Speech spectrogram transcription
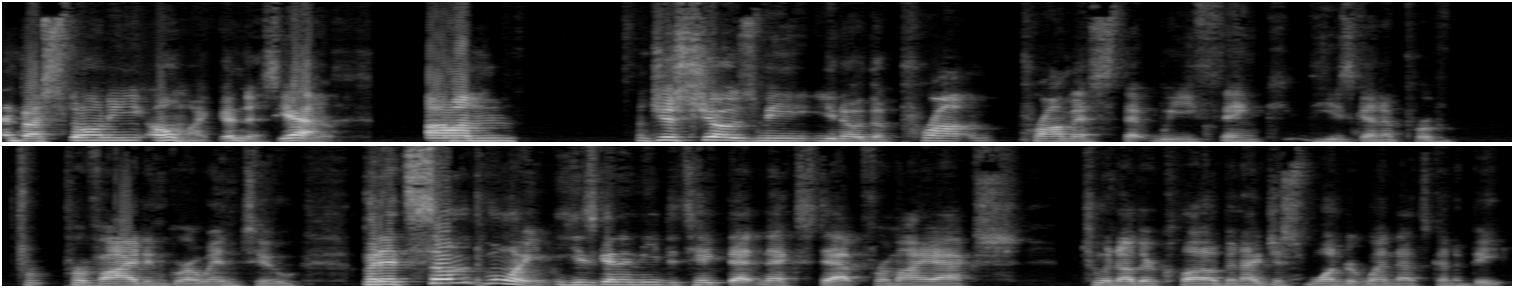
and Bastoni. Oh my goodness, yeah. Yep. Um, just shows me, you know, the pro- promise that we think he's going to pro- pro- provide and grow into. But at some point, he's going to need to take that next step from Ajax to another club, and I just wonder when that's going to be.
